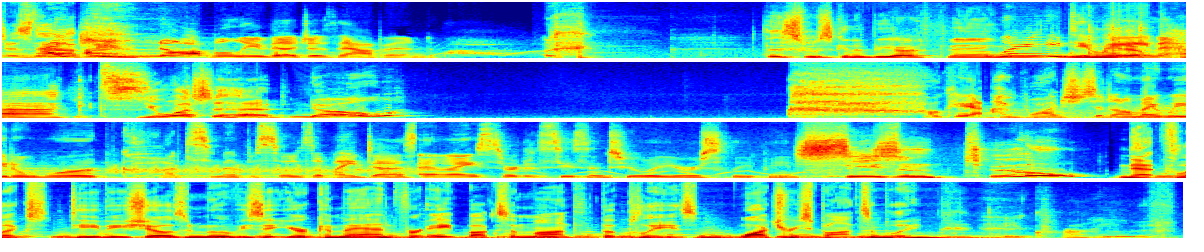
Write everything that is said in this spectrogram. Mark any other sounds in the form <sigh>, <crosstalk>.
just I cannot believe that just happened. <laughs> This was gonna be our thing. What are you we made a pact. You watched ahead. No? <sighs> okay, I watched it on my way to work, caught some episodes at my desk, and I started season two while you were sleeping. Season two? Netflix, TV shows and movies at your command for 8 bucks a month, but please, watch responsibly. Are you crying? <laughs>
